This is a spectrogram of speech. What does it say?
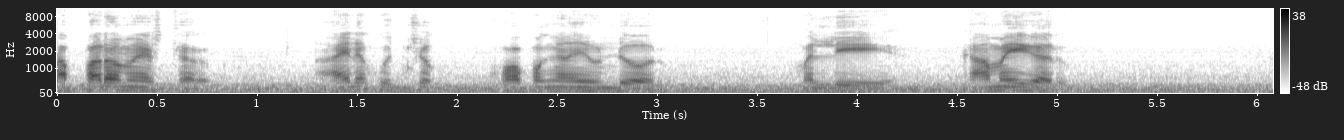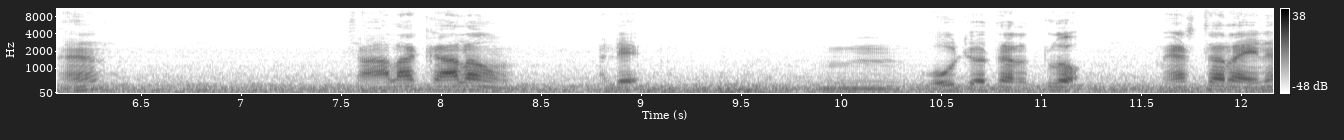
అప్పారావు మేస్తారు ఆయన కొంచెం కోపంగానే ఉండేవారు. మళ్ళీ కామయ్య గారు? చాలా కాలం అంటే ఒకటో తరగతిలో మేస్టర్ ఆయన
